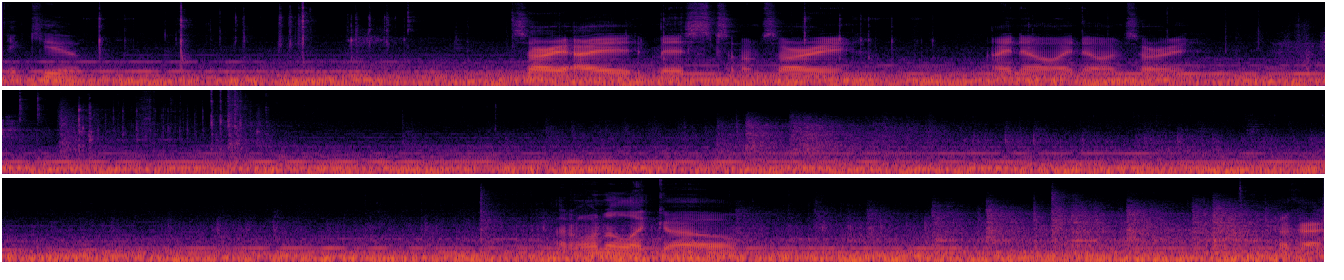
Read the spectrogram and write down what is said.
Thank you. Sorry, I missed. I'm sorry. I know, I know, I'm sorry. want to let go. Okay.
